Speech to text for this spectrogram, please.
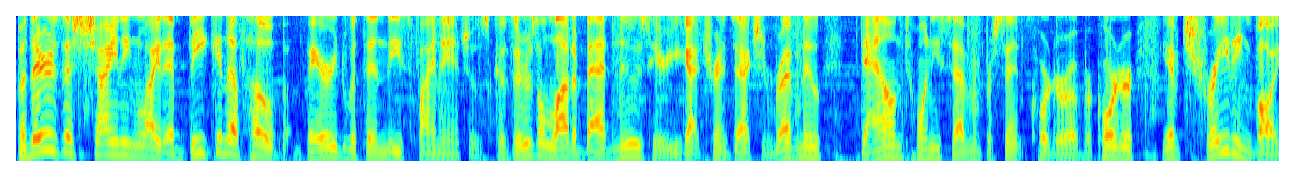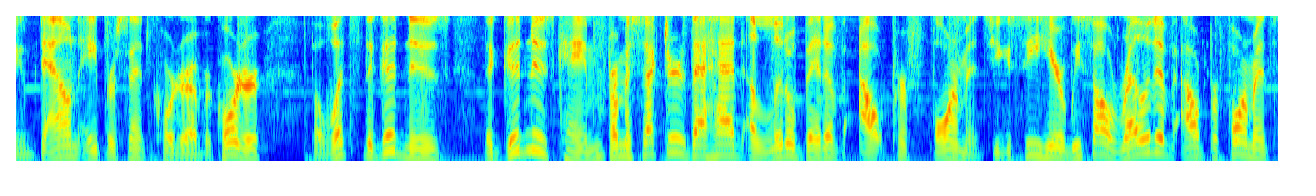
but there's a shining light, a beacon of hope buried within these financials because there's a lot of bad news here. You got transaction revenue down 27% quarter over quarter. You have trading volume down 8% quarter over quarter. But what's the good news? The good news came from a sector that had a little bit of outperformance. You can see here we saw relative outperformance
